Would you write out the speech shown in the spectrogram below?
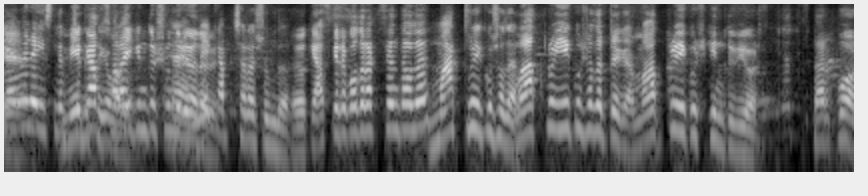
ক্যামেরা স্ন্যাপচ্যাট মেকআপ ছাড়াই কিন্তু সুন্দর হয়ে যাবে। মেকআপ ছাড়া সুন্দর। ওকে আজকে এটা কত রাখছেন তাহলে? মাত্র একুশ হাজার। মাত্র একুশ হাজার টাকা মাত্র একুশ কিন্তু ভিউয়ার্স তারপর?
